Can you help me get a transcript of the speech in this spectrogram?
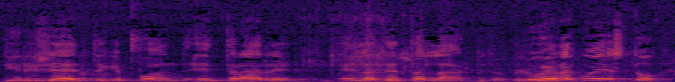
dirigente che può entrare è l'addetto all'arbitro. Lui era questo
